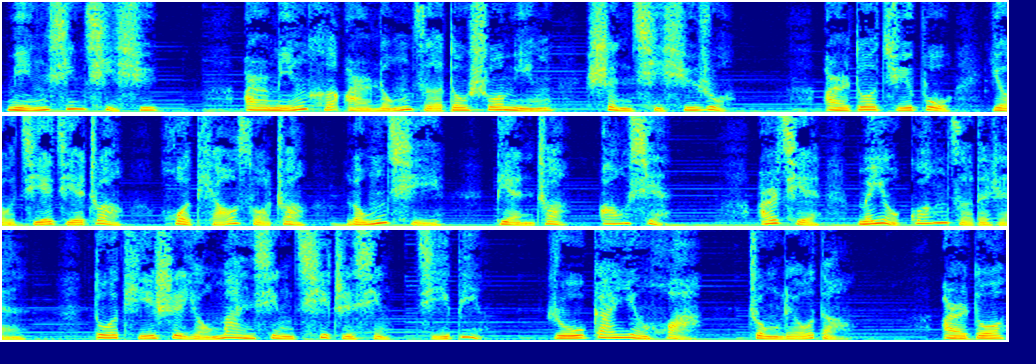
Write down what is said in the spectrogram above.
明心气虚；耳鸣和耳聋则都说明肾气虚弱。耳朵局部有结节状或条索状隆起、点状凹陷，而且没有光泽的人，多提示有慢性器质性疾病，如肝硬化、肿瘤等。耳朵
